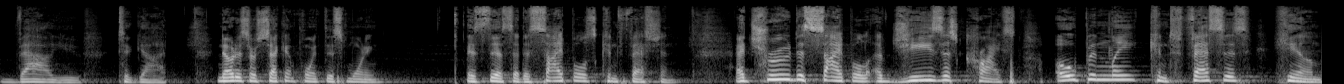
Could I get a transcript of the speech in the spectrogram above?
value to God. Notice our second point this morning is this a disciple's confession A true disciple of Jesus Christ openly confesses him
